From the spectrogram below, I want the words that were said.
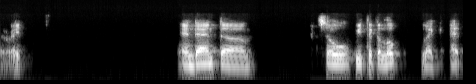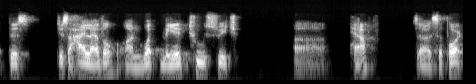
All right. And then the, so we take a look like at this, just a high level on what layer two switch uh, have uh, support.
